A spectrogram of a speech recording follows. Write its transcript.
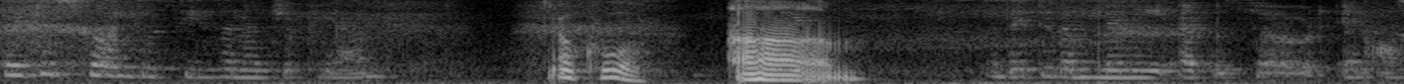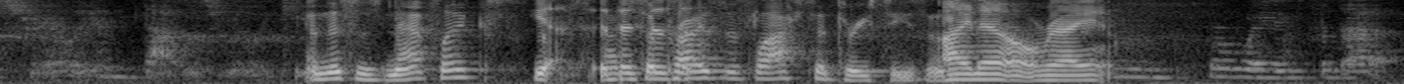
They just filmed a season in Japan. Oh, cool. Um, And they did a mini episode in Australia, and that was really cute. And this is Netflix. yes, I'm this is. surprised this lasted three seasons. I know, right? Mm, We're waiting for that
